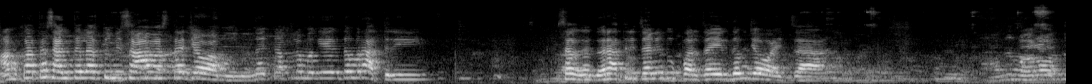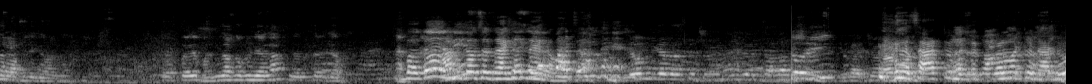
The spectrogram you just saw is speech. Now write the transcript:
आमका आता सांगताला तुम्ही सहा वाजता जेवा म्हणून नाही तर आपलं मग एकदम रात्री सग- रात्रीचा आणि दुपारचा एकदम जेवायचा आम्ही बारा वाजता रात्री जेवणार तर पहिले भंजा करून येणार नंतर जेव आम्ही तसं जागीच नाही. साठून आलं, कळवटून आलो.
